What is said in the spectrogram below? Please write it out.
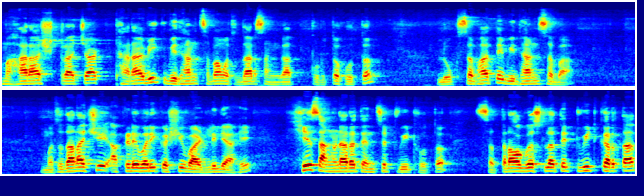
महाराष्ट्राच्या ठराविक विधानसभा मतदारसंघात पुरतं होतं. लोकसभा ते विधानसभा मतदानाची आकडेवारी कशी वाढलेली आहे हे सांगणारं त्यांचं ट्विट होतं. सतरा ऑगस्टला ते ट्विट करतात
